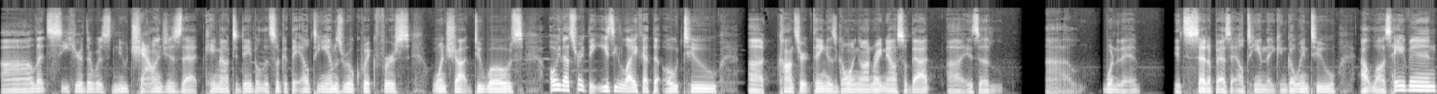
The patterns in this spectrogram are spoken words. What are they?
Uh, let's see here. There was new challenges that came out today, but let's look at the LTMs real quick first. One shot duos. Oh, that's right. The Easy Life at the O2 uh, concert thing is going on right now, so that uh, is a uh, one of the it's set up as an LTM that you can go into Outlaws Haven,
